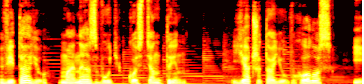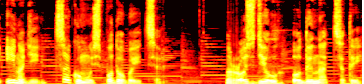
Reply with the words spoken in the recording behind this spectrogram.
Вітаю, мене звуть Костянтин. Я читаю вголос, і іноді це комусь подобається. Розділ одинадцятий.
